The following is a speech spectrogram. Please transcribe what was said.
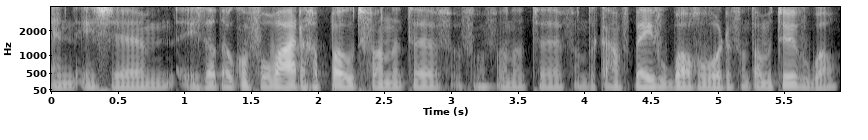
En is, ehm, is dat ook een volwaardige poot van, het, eh, van, het, eh, van de KNVB-voetbal geworden, van het amateurvoetbal.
